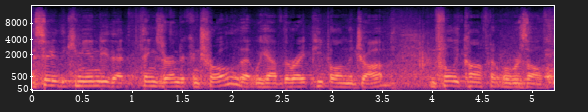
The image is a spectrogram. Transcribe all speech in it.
I say to the community that things are under control, that we have the right people on the job, and fully confident we'll resolve it.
